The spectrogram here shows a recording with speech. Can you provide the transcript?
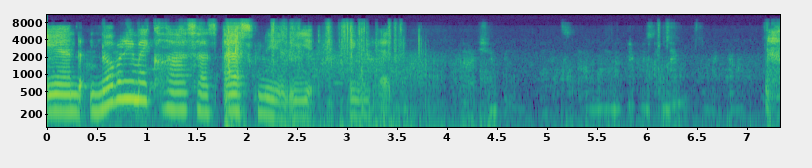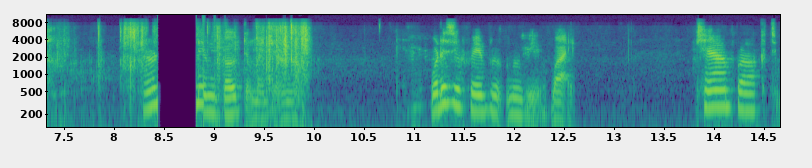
And nobody in my class has asked me anything yet. I don't even go through my journal. What is your favorite movie? Why? Camp Rock 2.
